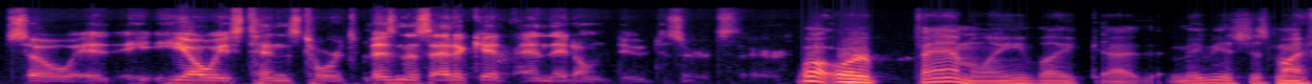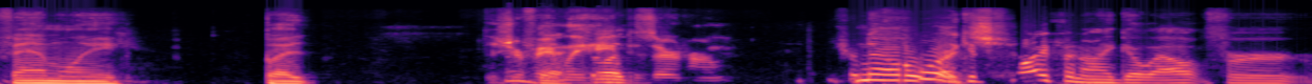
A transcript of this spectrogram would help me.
so it, he he always tends towards business etiquette, and they don't do desserts there. Well, or family. Like uh, maybe it's just my family, but Does your Okay, family so hate like- dessert, Harlan? No. Like if my wife and I go out for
